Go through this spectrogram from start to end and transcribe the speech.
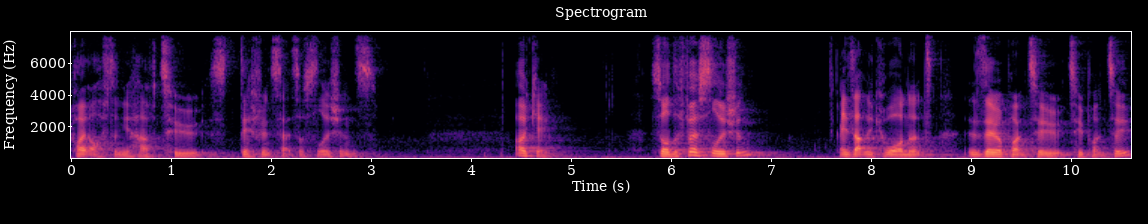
quite often you have two different sets of solutions. Okay, so the first solution is at the coordinate 0 0.2, 2.2.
